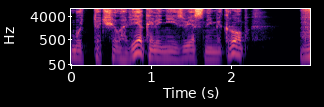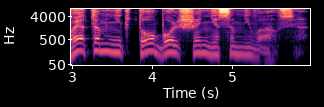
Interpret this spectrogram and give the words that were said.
будь то человек или неизвестный микроб, в этом никто больше не сомневался.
